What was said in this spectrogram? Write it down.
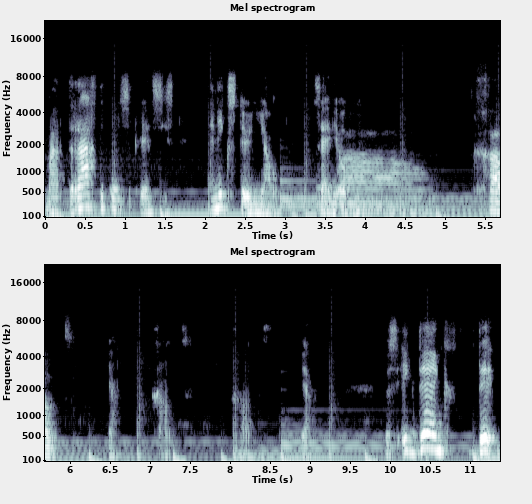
maar draag de consequenties. En ik steun jou, zei hij ook. Goud. Ja, goud. Goud. Ja. Dus ik denk, de,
